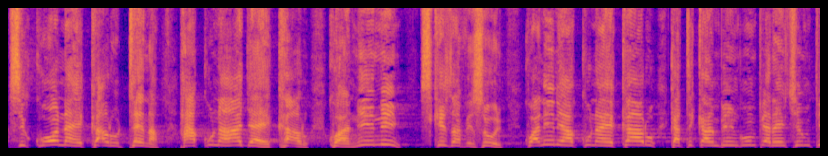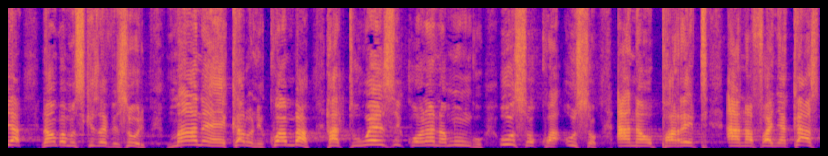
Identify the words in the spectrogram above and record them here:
sikuona hekalu tena. Hakuna haja ya hekalu. Kwa nini? Sikiza vizuri. Kwa nini hakuna hekalu katika mbingu mpya na nchi mpya? Naomba msikize vizuri. Maana ya hekalu ni kwamba hatuwezi kuonana na Mungu uso kwa uso, ana operate, anafanya kazi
